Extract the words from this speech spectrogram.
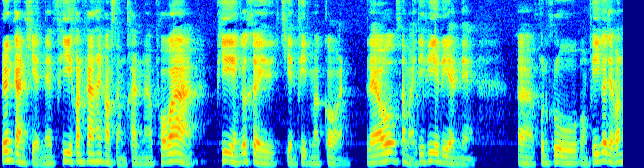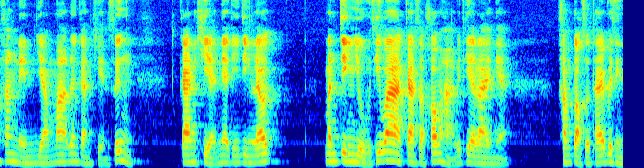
เรื่องการเขียนเนี่ยพี่ค่อนข้างให้ความสำคัญนะเพราะว่าพี่เองก็เคยเขียนผิดมาก่อน แล้วสมัยที่พี่เรียนเนี่ยคุณครูของพี่ก็จะค่อนข้างเน้นย้ำมากเรื่องการเขียน ซึ่งการเขียนเนี่ยจริง ๆ แล้วมันจริงอยู่ที่ว่าการสอบเข้ามหาวิทยาลัยเนี่ยคำตอบสุดท้ายเป็นสิ่ง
